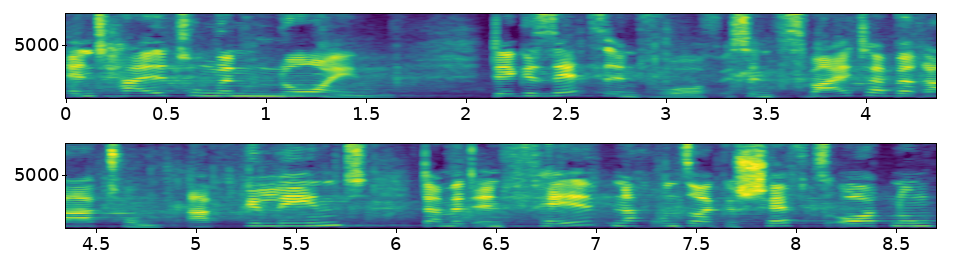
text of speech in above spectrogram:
Enthaltungen 9. Der Gesetzentwurf ist in zweiter Beratung abgelehnt. Damit entfällt nach unserer Geschäftsordnung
